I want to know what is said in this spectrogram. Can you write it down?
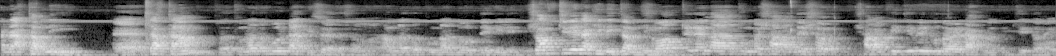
ডাক্তার নি হ্যাঁ। তো তোমরা তো বল ডাকিছো এত সময়। আমরা তো তোমরা দৌড় দেখি সব চিরে ডাকি লইতাম সব ট্রেনে না তোমরা সারা পৃথিবীর গুলারে ডাকলো কিছুই তো নাই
